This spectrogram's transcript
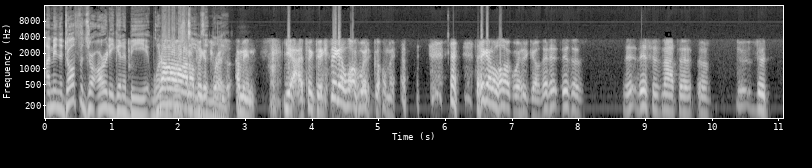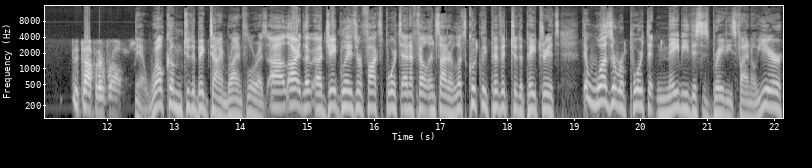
I mean, the Dolphins are already going to be one no, of the worst I don't think in it's the league. right. I mean, yeah, I think they they got a long way to go, man. they got a long way to go. This is this is not the the the, the top of their problems. Yeah, welcome to the big time, Brian Flores. Uh, all right, uh, Jay Glazer, Fox Sports NFL Insider. Let's quickly pivot to the Patriots. There was a report that maybe this is Brady's final year.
